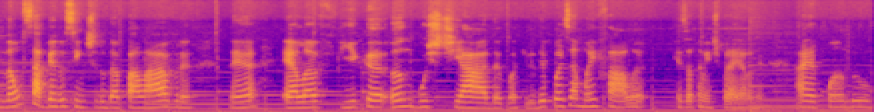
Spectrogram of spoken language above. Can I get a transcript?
não sabendo o sentido da palavra, né, ela fica angustiada com aquilo. Depois a mãe fala exatamente para ela, né? Ah, é quando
